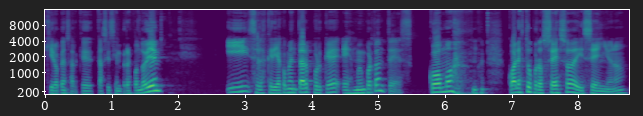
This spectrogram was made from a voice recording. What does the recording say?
quiero pensar que casi siempre respondo bien. Y se las quería comentar porque es muy importante. Es cómo, cuál es tu proceso de diseño, ¿no?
